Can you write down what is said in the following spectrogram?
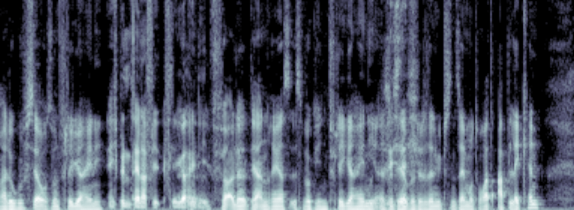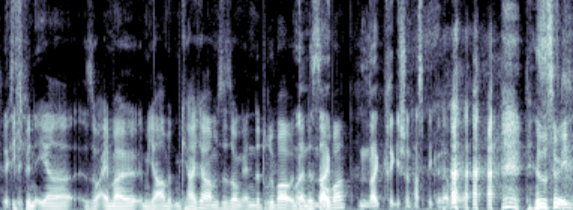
Ja, du bist ja auch so ein Pflegeheini. Ich bin ein kleiner Pflegeheini. Für alle, der Andreas ist wirklich ein Pflegeheini. Also Richtig. der würde am liebsten sein Motorrad ablecken. Richtig. Ich bin eher so einmal im Jahr mit dem Kercher am Saisonende drüber und, und dann ist da, sauber. Dann kriege ich schon Hasspickel dabei. Deswegen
